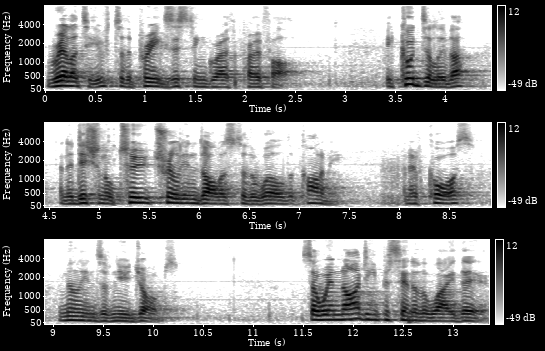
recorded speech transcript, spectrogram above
relative to the pre existing growth profile. It could deliver an additional $2 trillion to the world economy, and of course, millions of new jobs. So we're 90% of the way there.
